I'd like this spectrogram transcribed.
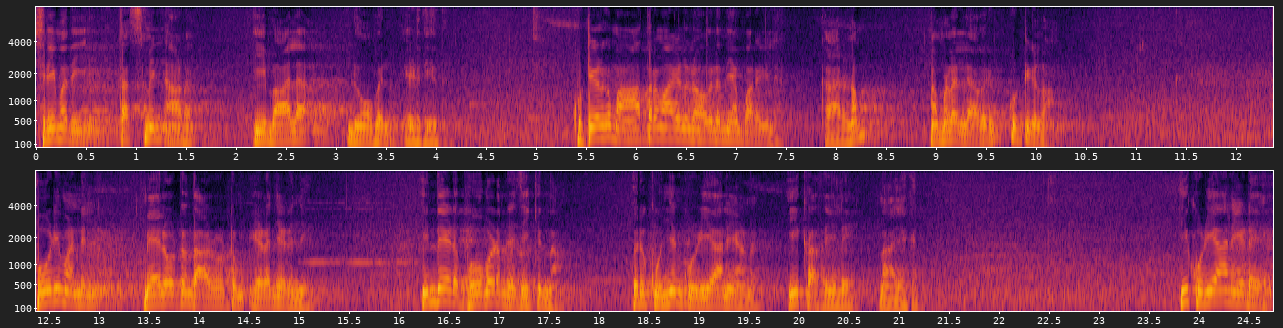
ശ്രീമതി തസ്മിൻ ആണ് ഈ ബാല നോവൽ എഴുതിയത്. കുട്ടികൾക്ക് മാത്രമായുള്ള നോവലെന്ന് ഞാൻ പറയില്ല. കാരണം നമ്മളെല്ലാവരും കുട്ടികളാണ്. പൂടി മണ്ണിൽ മേലോട്ടും താഴോട്ടും ഇഴഞ്ഞിഴഞ്ഞ് ഇന്ത്യയുടെ ഭൂപടം രചിക്കുന്ന ഒരു കുഞ്ഞൻ കുഴിയാനയാണ് ഈ കഥയിലെ നായകൻ. ഈ കുഴിയാനയുടെ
